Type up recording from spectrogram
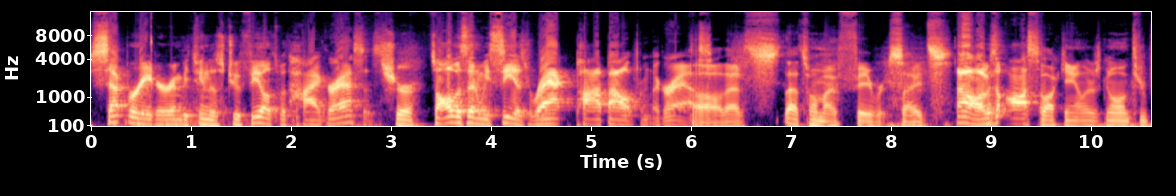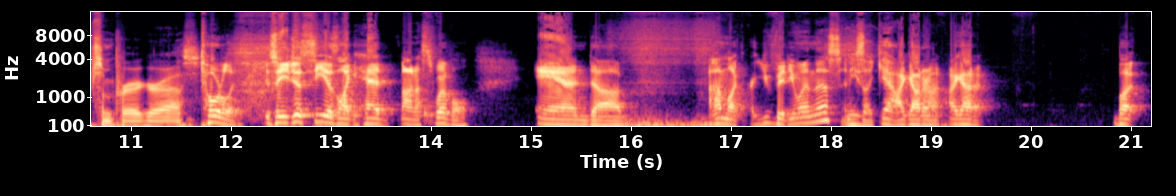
separator in between those two fields with high grasses. Sure. So all of a sudden we see his rack pop out from the grass. Oh, that's that's one of my favorite sights. Oh, it was awesome. Buck antlers going through some prairie grass. Totally. So you just see his like head on a swivel, and uh, I'm like, "Are you videoing this?" And he's like, "Yeah, I got it. On, I got it." But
